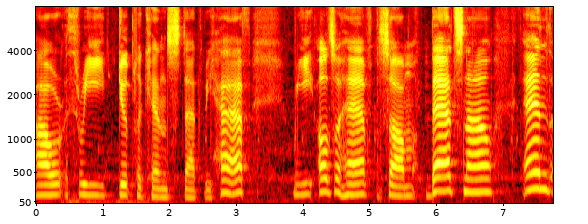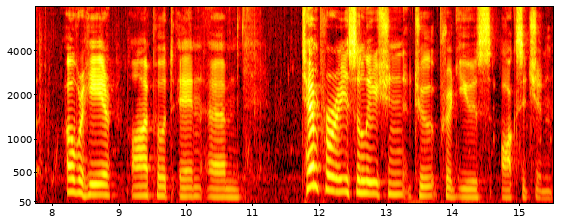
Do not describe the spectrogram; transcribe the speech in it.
our three duplicants that we have. We also have some beds now and over here I put in um, temporary solution to produce oxygen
